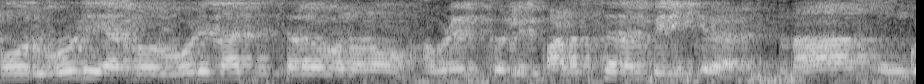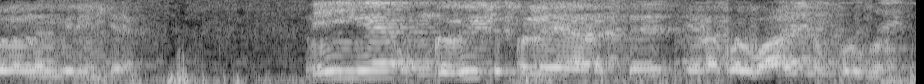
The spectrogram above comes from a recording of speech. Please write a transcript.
நூறு கோடி இரநூறு கோடி நாச்சும் செலவு பண்ணணும் அப்படின்னு சொல்லி பணத்தை நம்பி நிற்கிறார் நான் உங்களை நம்பி நிற்கிறேன் நீங்க உங்க வீட்டு பிள்ளைய நினச்சி எனக்கு ஒரு வாய்ப்பு கொடுக்கணும்.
